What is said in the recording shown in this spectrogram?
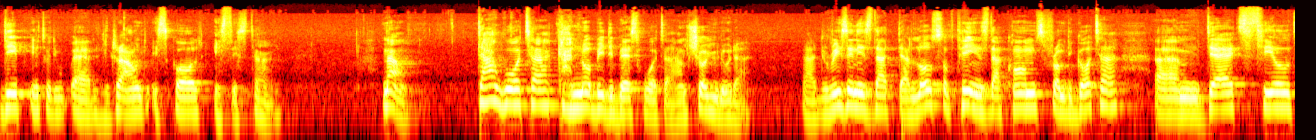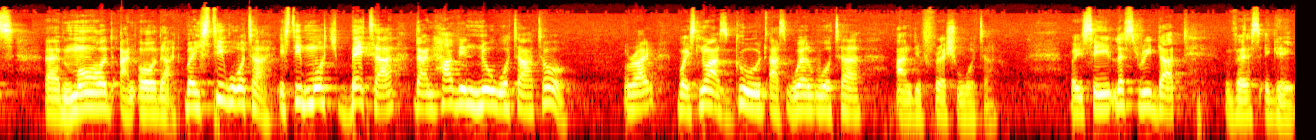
deep into the um, ground is called a cistern. Now, that water cannot be the best water. I'm sure you know that. Uh, the reason is that there are lots of things that comes from the gutter, um, dirt, silt, uh, mud, and all that. But it's still water. It's still much better than having no water at all. All right? But it's not as good as well water and the fresh water. But you see, let's read that verse again.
